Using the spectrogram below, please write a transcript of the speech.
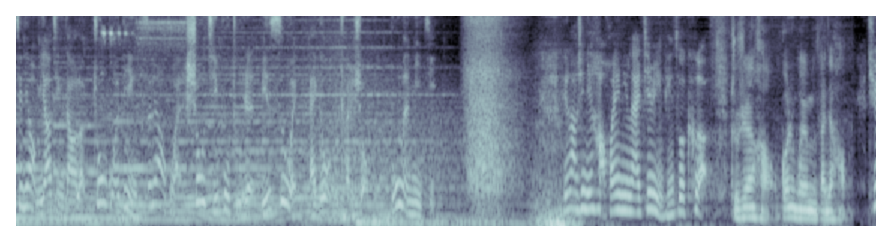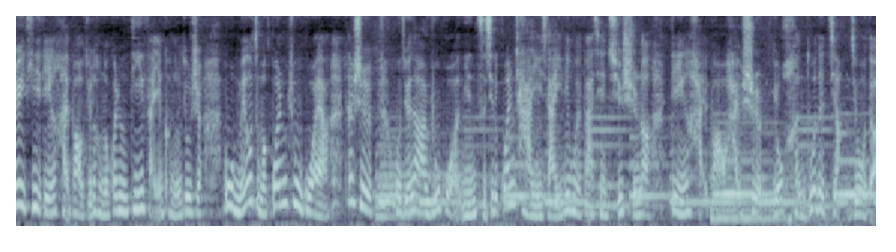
今天我们邀请到了中国电影资料馆收集部主任林思伟来给我们传授独门秘籍。林老师您好，欢迎您来今日影评做客。主持人好，观众朋友们大家好。其实一提起电影海报，我觉得很多观众第一反应可能就是我没有怎么关注过呀。但是我觉得啊，如果您仔细的观察一下，一定会发现，其实呢，电影海报还是有很多的讲究的。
